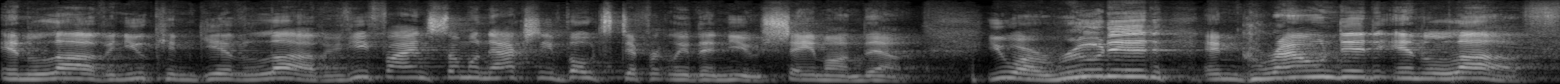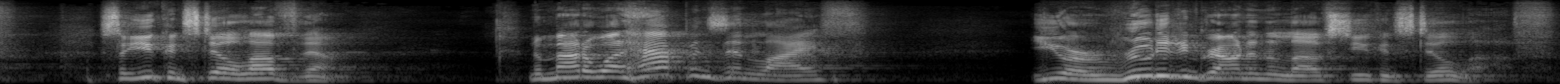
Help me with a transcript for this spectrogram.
in love and you can give love. If you find someone that actually votes differently than you, shame on them. You are rooted and grounded in love so you can still love them. No matter what happens in life, you are rooted and grounded in love so you can still love.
